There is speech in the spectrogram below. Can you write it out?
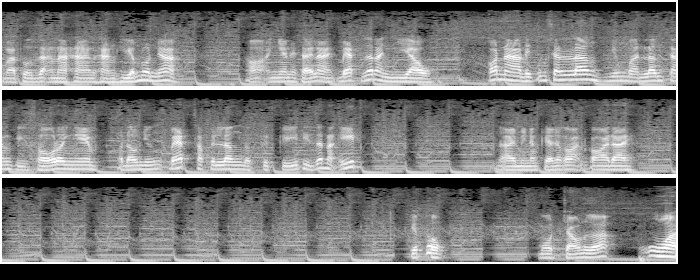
và thuộc dạng là hàng hàng hiếm luôn nhá. Đó, anh em thấy này, bet rất là nhiều. Con nào thì cũng sẽ lâng, nhưng mà lâng tăng chỉ số thôi anh em. Ở đâu những bet sau khi lâng được tuyệt ký thì rất là ít. Đây, mình đang kéo cho các bạn coi đây. Tiếp tục. Một cháu nữa. Ui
